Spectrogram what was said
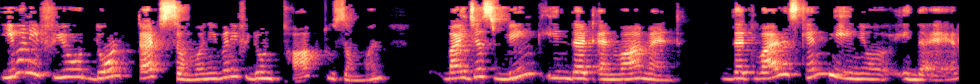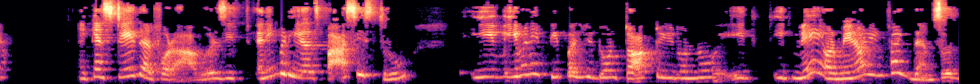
Even if you don't touch someone even if you don't talk to someone by just being in that environment that virus can be in your in the air. It can stay there for hours. If anybody else passes through even if people you don't talk to you don't know it it may or may not infect them. So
